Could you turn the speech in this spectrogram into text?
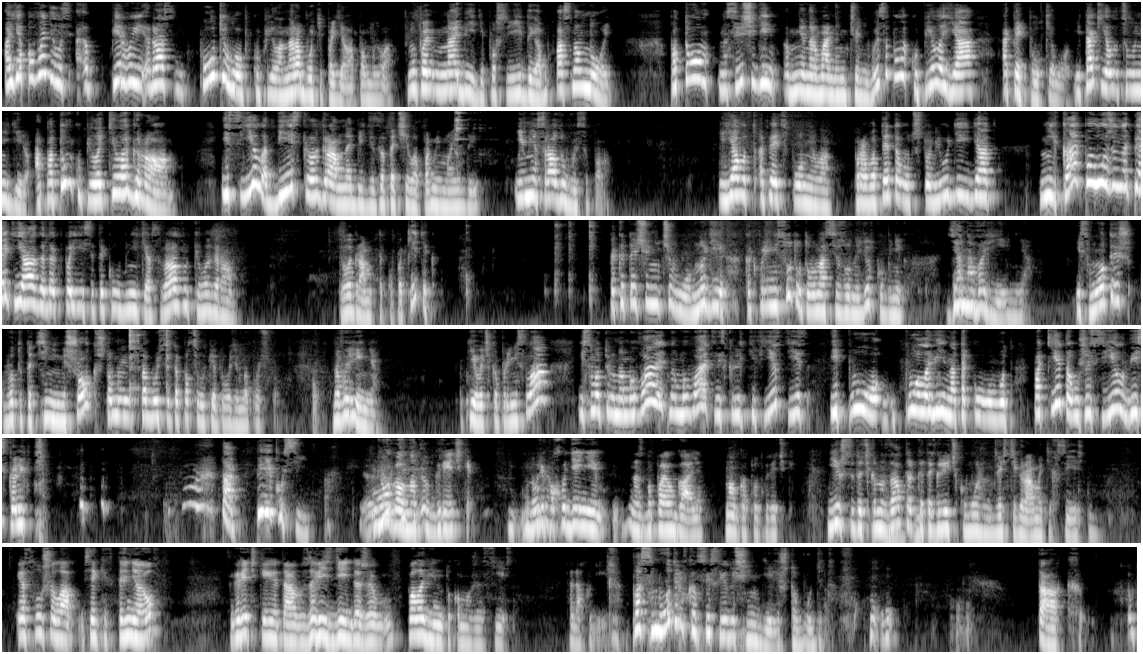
а я повадилась, а первый раз полкило купила, на работе поела, помыла. Ну, по, на обеде после еды, основной. Потом на следующий день мне нормально ничего не высыпало, купила я опять полкило. И так ела целую неделю. А потом купила килограмм. И съела весь килограмм на обеде, заточила помимо еды. И мне сразу высыпало. И я вот опять вспомнила про вот это вот, что люди едят не как положено 5 ягодок поесть этой клубники, а сразу килограмм. Килограмм такой пакетик. Так это еще ничего. Многие, как принесут, вот у нас сезон идет клубник, я на варенье. И смотришь, вот этот синий мешок, что мы с тобой с этой посылки отвозим на почту, на варенье. Девочка принесла, и смотрю, намывает, намывает, весь коллектив ест, ест. И по, половина такого вот пакета уже съел весь коллектив. Так, перекусить. Много у нас тут гречки. При похудении нас бы поругали. Много тут гречки. Ешь, Светочка, на завтрак, это гречку можно 200 грамм этих съесть. Я слушала всяких тренеров. Гречки это за весь день даже половину только можно съесть, когда худеешь. Посмотрим в конце следующей недели, что будет. Так,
